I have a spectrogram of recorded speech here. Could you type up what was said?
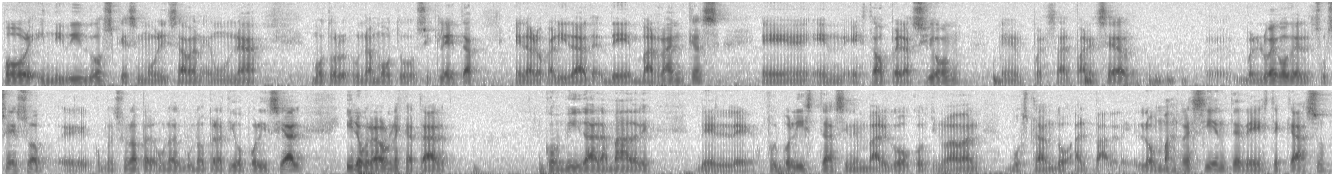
por individuos que se movilizaban en una, una motocicleta en la localidad de Barrancas. en esta operación, pues al parecer luego del suceso eh, comenzó un operativo policial y lograron rescatar con vida a la madre del eh, futbolista, sin embargo continuaban buscando al padre. Lo más reciente de este caso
